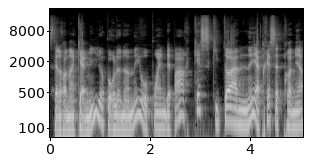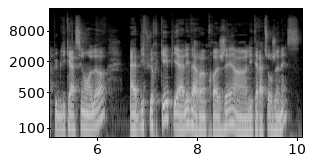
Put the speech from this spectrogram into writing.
C'était le roman Camille, là, pour le nommer, au point de départ. Qu'est-ce qui t'a amené, après cette première publication-là, à bifurquer puis à aller vers un projet en littérature jeunesse?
